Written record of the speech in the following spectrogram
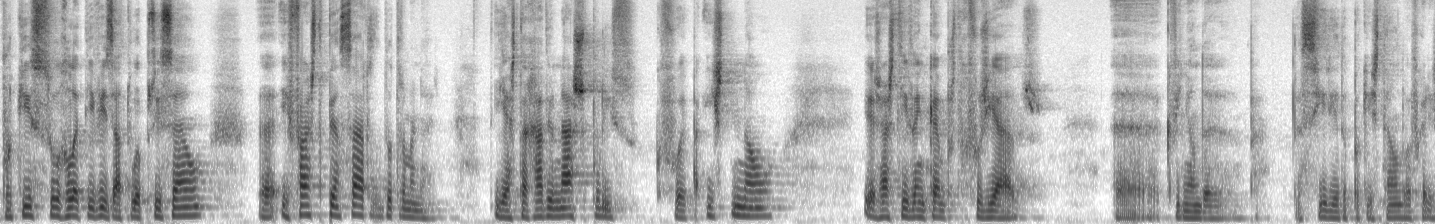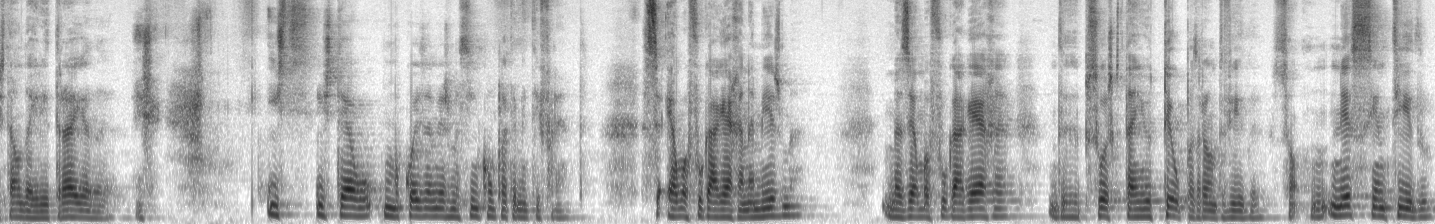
Porque isso relativiza a tua posição uh, e faz-te pensar de outra maneira. E esta rádio nasce por isso que foi, pá, isto não. Eu já estive em campos de refugiados uh, que vinham da, pá, da Síria, do Paquistão, do Afeganistão, da Eritreia, da, enfim. Isto, isto é uma coisa mesmo assim completamente diferente. É uma fuga à guerra na mesma, mas é uma fuga à guerra de pessoas que têm o teu padrão de vida. São, nesse sentido,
